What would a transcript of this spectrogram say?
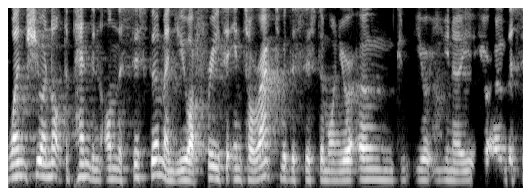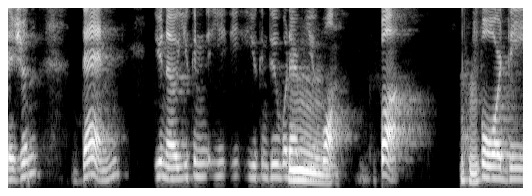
once you are not dependent on the system and you are free to interact with the system on your own your you know your own decision then you know you can you, you can do whatever you Mm. want but Mhm. for the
